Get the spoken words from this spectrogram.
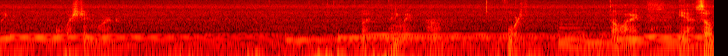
like question mark. But anyway, um, 40. Oh, and I, yeah, so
